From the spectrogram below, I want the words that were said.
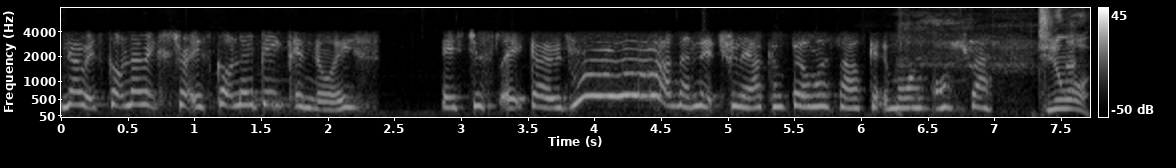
no, it's got no extra. It's got no beeping noise. It's just it goes, and then literally I can feel myself getting more and more stressed. Do you know what?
